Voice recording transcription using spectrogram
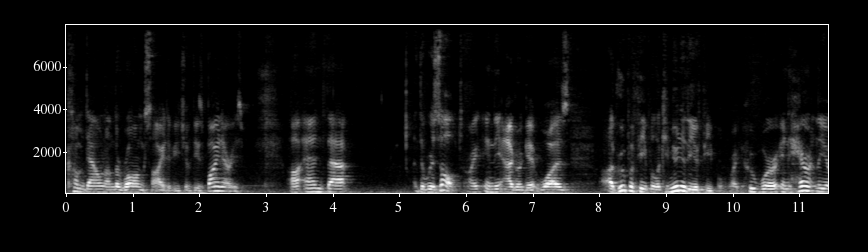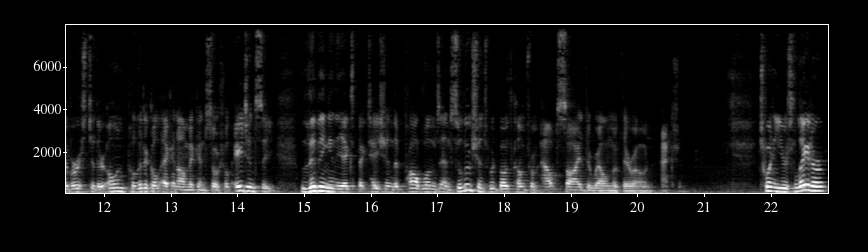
come down on the wrong side of each of these binaries, uh, and that the result, right, in the aggregate was a group of people, a community of people, right, who were inherently averse to their own political, economic, and social agency, living in the expectation that problems and solutions would both come from outside the realm of their own action. Twenty years later,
